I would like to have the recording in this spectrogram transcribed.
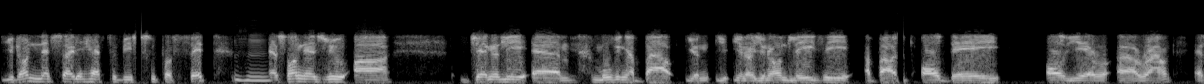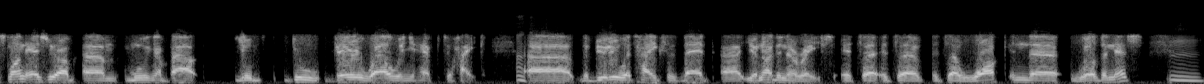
you don't necessarily have to be super fit, mm-hmm. as long as you are generally um, moving about. You, you, you know, you're not lazy about all day, all year uh, round. As long as you are um, moving about, you'll do very well when you have to hike. Okay. Uh, the beauty with hikes is that uh, you're not in a race. It's a it's a it's a walk in the wilderness. Mm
